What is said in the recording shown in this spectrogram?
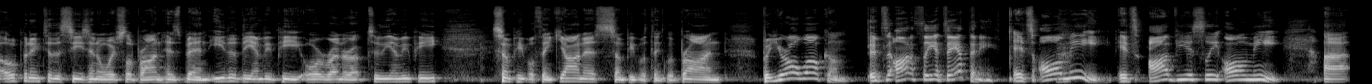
opening to the season in which LeBron has been either the MVP or runner up to the MVP Some people think Giannis, some people think LeBron, but you're all welcome. It's honestly, it's Anthony. It's all me. It's obviously all me. Uh,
